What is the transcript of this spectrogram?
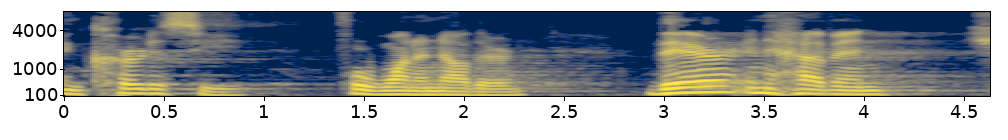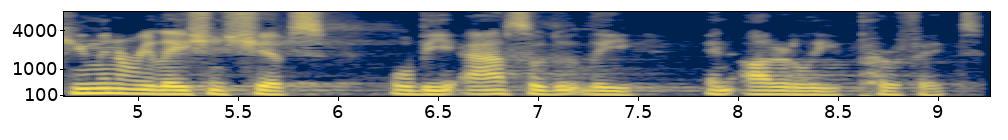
and courtesy for one another. There in heaven, human relationships will be absolutely and utterly perfect.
